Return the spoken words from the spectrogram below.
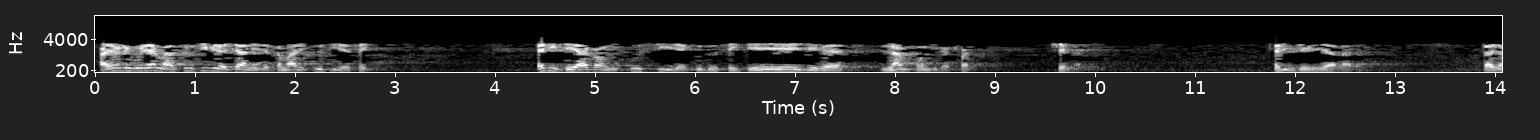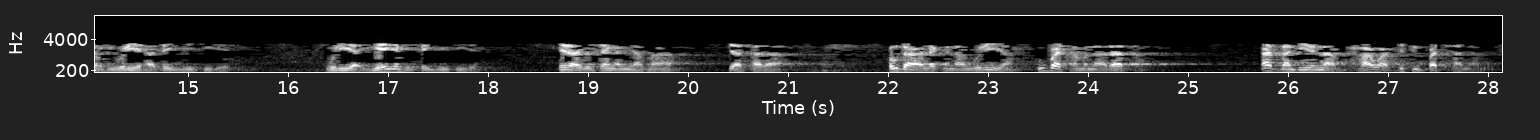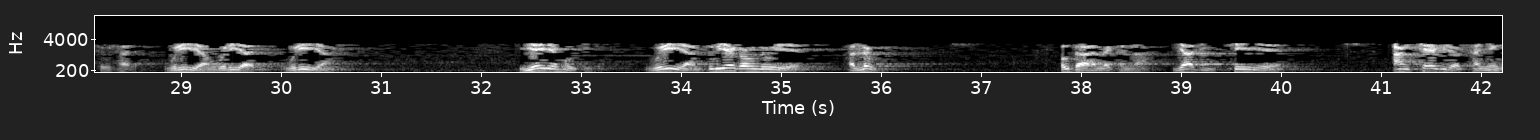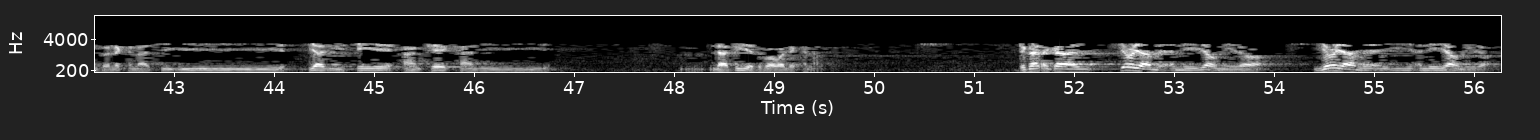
အာယုန်ဒီကိုယ်ထဲမှာစူးစီးပြီးတော့ကြာနေတဲ့တမာတိဥရှိတဲ့စိတ် အဲ့ဒီတရားကောင်းကြီးဥစည်းတဲ့ကုသိုလ်စိတ်တွေကြီးပဲလမ်းပွင့်ပြီးတော့ထွက်ဖြစ်လာအဲ့ဒီတွေရလာတယ်ဒါကြောင့်ဒီဝိရိယဟာသိရေးကြည့်တယ်ဝိရိယရဲရဲမှုသိရေးကြည့်တယ်အဲ့ဒါကိုကျမ်းဂန်များမှာပြထားတာဥဒ္ဒါလက္ခဏာဝိရိယဥပသမနာရတ္တအတ္တန္တိရဏဘာဝပစ္စုပ္ပထာနာဆိုထားတယ်ဝိရိယဝိရိယဝိရိယရဲရဲမှုရှိတယ် ဝိရိယသူရဲကောင်းတို့ရဲ့အလုတ်ဥဒ္ဒါလက္ခဏာယတိချင်းရဲ့အံခဲပြီးတော့ခံရင်ဆိုလက္ခဏာရှိ၏ယတိချင်းရဲ့အံခဲခံသည်လာတိရဲ့သဘာဝလက္ခဏာတခါတခါကြော့ရမယ်အနေရောက်နေတော့ရော့ရမယ်အနေရောက်နေတော့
